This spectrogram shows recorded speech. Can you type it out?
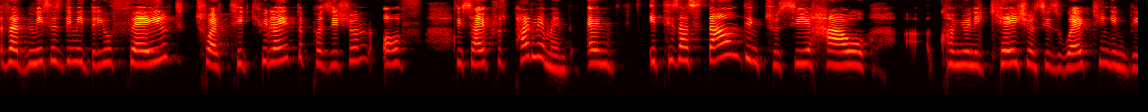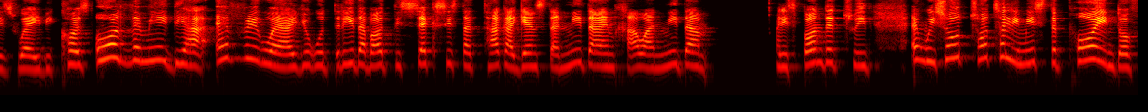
that Mrs. Demetriou failed to articulate the position of the Cyprus parliament. And it is astounding to see how uh, communications is working in this way because all the media everywhere you would read about the sexist attack against Annita and how Annita responded to it and we so totally missed the point of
